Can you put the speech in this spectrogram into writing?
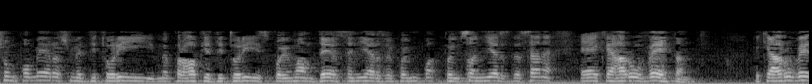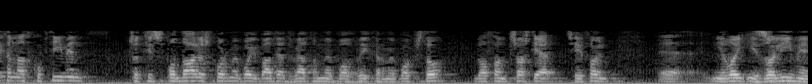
shumë po merresh me dituri, me përhapje t'dituris, po i man derse njerëzve, po, po i mëson njerëzit e sene, e e ke harru veten. E ke harru veten në atë kuptimin që ti s'po ndalesh kur me boj ibadet vetëm, me boj dhikër, me boj kështu, do thonë që është që i thonë një lloj izolimi,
